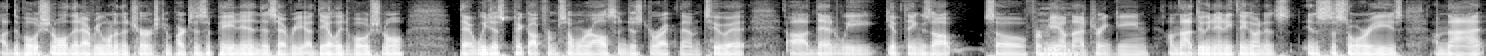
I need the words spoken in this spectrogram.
uh, devotional that everyone in the church can participate in. That's every a daily devotional that we just pick up from somewhere else and just direct them to it. Uh, then we give things up. So for me, I'm not drinking. I'm not doing anything on Insta stories. I'm not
